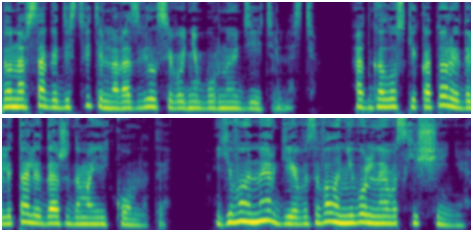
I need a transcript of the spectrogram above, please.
Дон Арсага действительно развил сегодня бурную деятельность, отголоски которой долетали даже до моей комнаты. Его энергия вызывала невольное восхищение.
